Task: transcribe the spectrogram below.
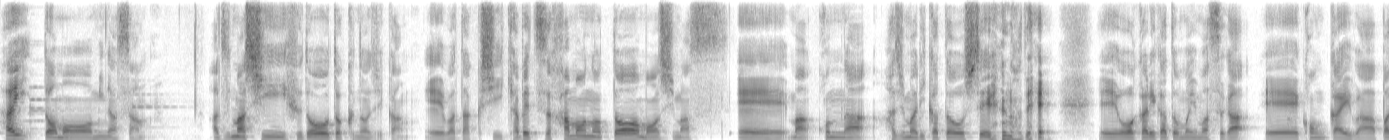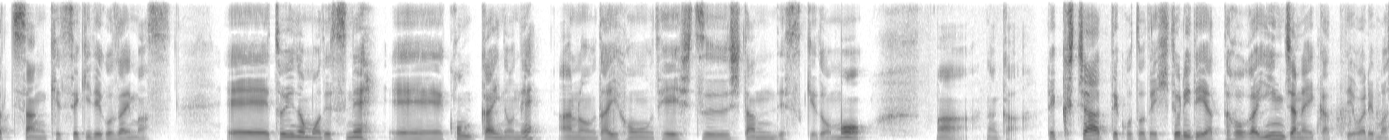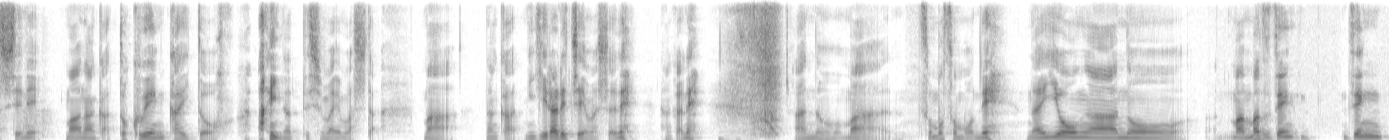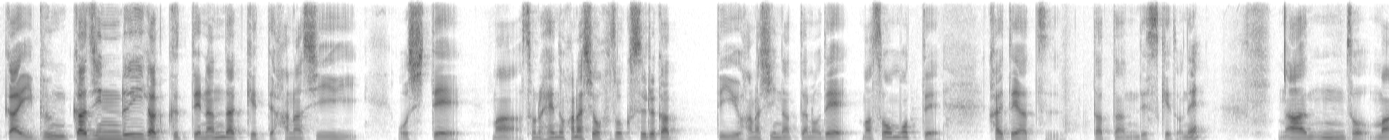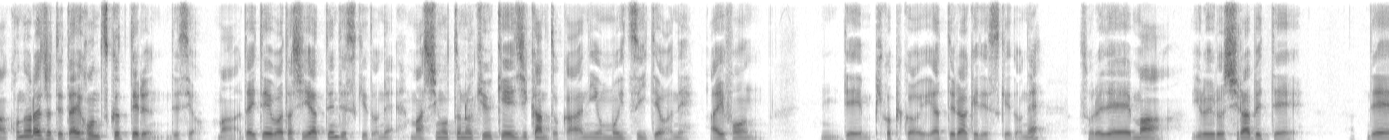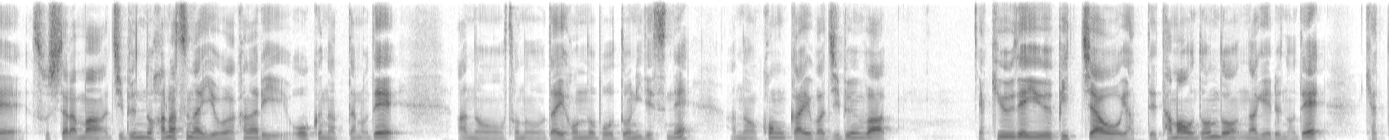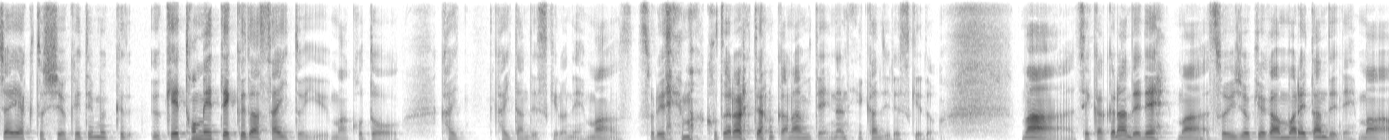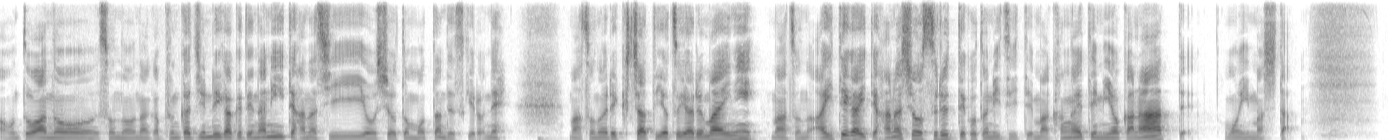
はい、どうも皆さん。あずましい不道徳の時間、えー私、キャベツ刃物と申します。えーまあ、こんな始まり方をしているので、えーお分かりかと思いますが、え今回はパッチさん欠席でございます。えというのもですね、え今回のね、あの、台本を提出したんですけども、まあなんかレクチャーってことで一人でやった方がいいんじゃないかって言われましてねまあなんか独演会と 相なってしまいました。まあなんか逃げられちゃいましたね。なんかね。あのまあそもそもね内容があの、まあ、まず前前回文化人類学ってなんだっけって話をしてまあその辺の話を補足するかっていう話になったのでまあそう思って書いたやつだったんですけどね。あうんそう。まあこのラジオって台本作ってるんですよ。まあ大体私やってんですけどね。まあ仕事の休憩時間とかに思いついてはね iPhone でピコピコやってるわけですけどね。それでまあいろいろ調べてでそしたらまあ自分の話す内容がかなり多くなったのであのその台本の冒頭にですねあの今回は自分は野球でいうピッチャーをやって球をどんどん投げるのでキャッチャー役として受け止めく受け止めてくださいという、まあ、ことを書い書いたんですけどね。まあそれでまあ断られたのかなみたいなね感じですけど。まあせっかくなんでねまあそういう状況が生まれたんでねまあ本当はあのそのなんか文化人類学って何？って話をしようと思ったんですけどね。まあそのレクチャーってやつをやる前にまあその相手がいて話をするってことについてまあ考えてみようかなって思いました。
